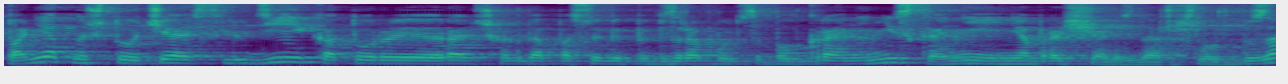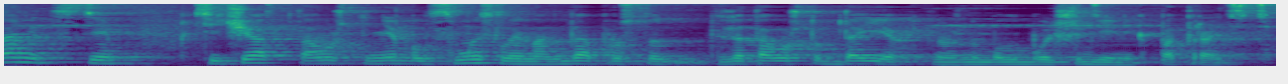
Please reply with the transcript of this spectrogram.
Понятно, что часть людей, которые раньше, когда пособие по безработице было крайне низко, они не обращались даже в службу занятости. Сейчас, потому что не было смысла, иногда просто для того, чтобы доехать, нужно было больше денег потратить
